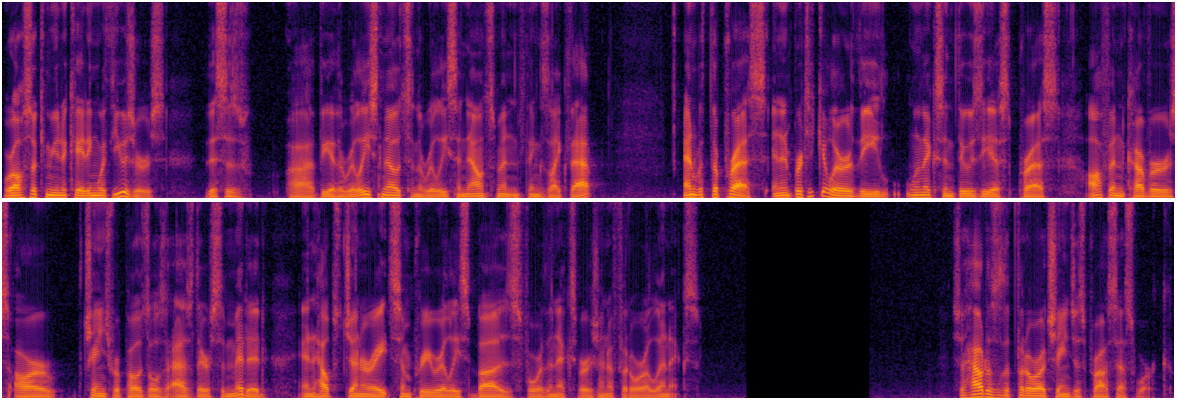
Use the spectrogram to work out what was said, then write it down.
We're also communicating with users. This is uh, via the release notes and the release announcement and things like that. And with the press, and in particular, the Linux enthusiast press often covers our change proposals as they're submitted and helps generate some pre-release buzz for the next version of Fedora Linux. So how does the Fedora changes process work?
